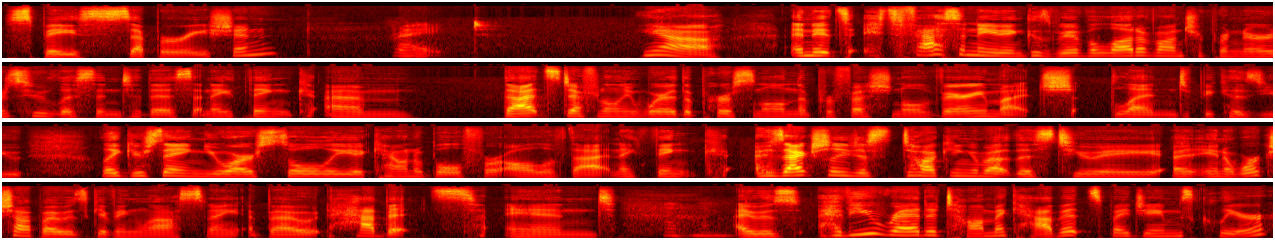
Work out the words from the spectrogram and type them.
space separation. Right. Yeah and it's it's fascinating because we have a lot of entrepreneurs who listen to this, and I think um, that's definitely where the personal and the professional very much blend because you, like you're saying, you are solely accountable for all of that. And I think I was actually just talking about this to a, a in a workshop I was giving last night about habits, and mm-hmm. I was. Have you read Atomic Habits by James Clear?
